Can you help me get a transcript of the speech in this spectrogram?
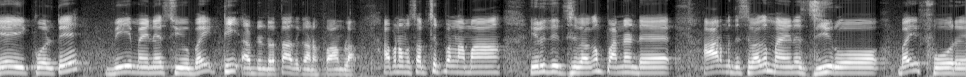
A equal to B minus U by T அப்படின்றது தான் அதுக்கான ஃபார்முலா அப்போ நம்ம சப்ஸ்டிட் பண்ணலாமா? இறுதி திசைவேகம் பன்னெண்டு ஆரம்ப திசைவேகம் மைனஸ் ஜீரோ பை ஃபோரு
